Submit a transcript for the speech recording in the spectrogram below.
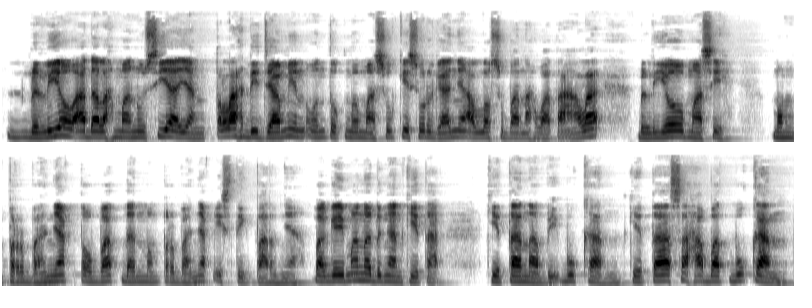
Beliau adalah manusia yang telah dijamin untuk memasuki surganya Allah Subhanahu wa taala. Beliau masih memperbanyak tobat dan memperbanyak istighfarnya. Bagaimana dengan kita? Kita nabi bukan, kita sahabat bukan.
